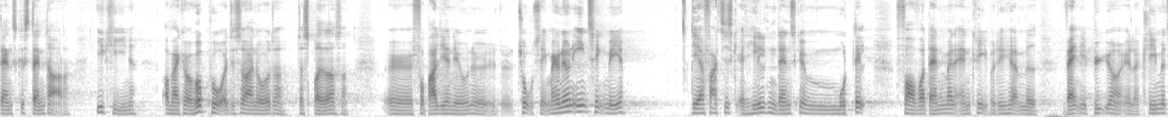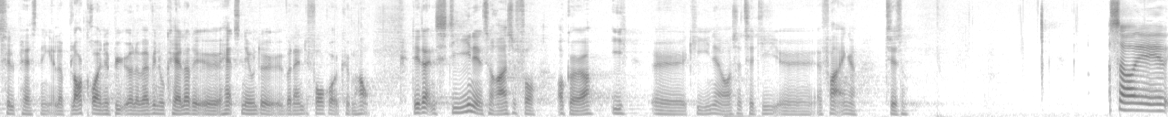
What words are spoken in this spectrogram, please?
danske standarder i Kina? Og man kan jo håbe på, at det så er noget, der, der spreder sig. Øh, for bare lige at nævne øh, to ting. Man kan nævne en ting mere. Det er faktisk, at hele den danske model for, hvordan man angriber det her med vand i byer, eller klimatilpasning, eller blågrønne byer, eller hvad vi nu kalder det. Øh, Hans nævnte, øh, hvordan det foregår i København. Det er der en stigende interesse for at gøre i øh, Kina, og også tage de øh, erfaringer til sig. Så, øh,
